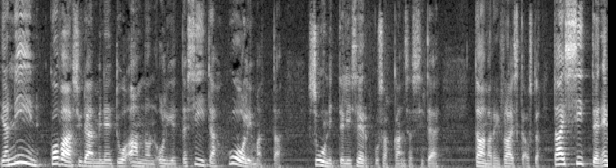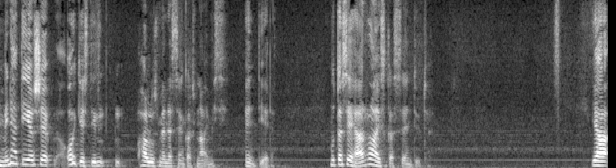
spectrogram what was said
Ja niin kova sydäminen tuo Amnon oli, että siitä huolimatta suunnitteli serkkusa kanssa sitä Taamarin raiskausta. Tai sitten, en minä tiedä, jos se oikeasti halusi mennä sen kanssa naimisiin. En tiedä. Mutta sehän raiskasi sen tytön. Ja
